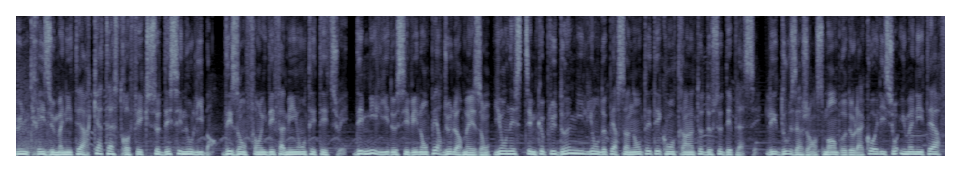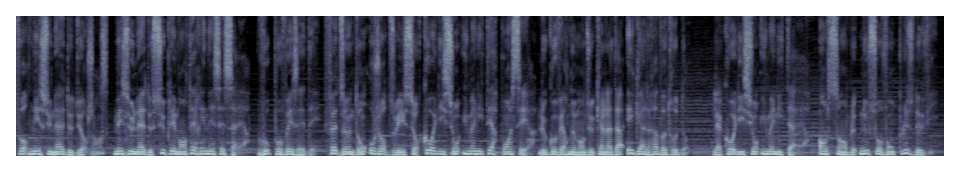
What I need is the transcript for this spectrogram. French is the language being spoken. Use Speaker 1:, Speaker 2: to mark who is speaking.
Speaker 1: Une crise humanitaire catastrophique se dessine au Liban. Des enfants et des familles ont été tués. Des milliers de civils ont perdu leur maison et on estime que plus d'un million de personnes ont été contraintes de se déplacer. Les douze agences membres de la coalition humanitaire fournissent une aide d'urgence, mais une aide supplémentaire est nécessaire. Vous pouvez aider. Faites un don aujourd'hui sur coalitionhumanitaire.ca. Le gouvernement du Canada égalera votre don. La coalition humanitaire. Ensemble, nous sauvons plus de vies.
